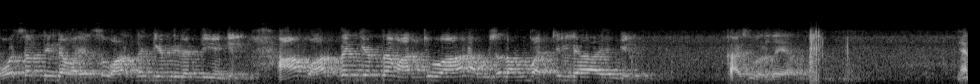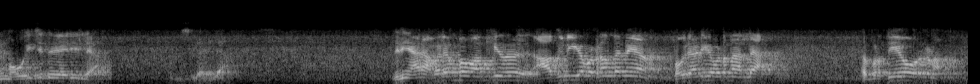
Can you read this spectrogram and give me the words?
കോശത്തിന്റെ വയസ്സ് വാർദ്ധക്യത്തിലെത്തിയെങ്കിൽ ആ വാർദ്ധക്യത്തെ മാറ്റുവാൻ ഔഷധം പറ്റില്ല എങ്കിൽ കാശ് വെറുതെയാണ്. ഞാൻ മോഹിച്ചിട്ട് കാര്യമില്ല. മനസ്സിലായില്ല. ഇതിന് ഞാൻ അവലംബമാക്കിയത് ആധുനിക പഠനം തന്നെയാണ്. പൗരാണിക പഠനം അല്ല അത് പ്രത്യേകം ഓർക്കണം.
